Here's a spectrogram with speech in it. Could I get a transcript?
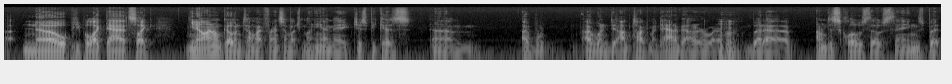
uh, know people like that. It's like you know, I don't go and tell my friends how much money I make just because um, I w- I wouldn't do. I'll talk to my dad about it or whatever. Mm-hmm. But uh, I don't disclose those things. But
